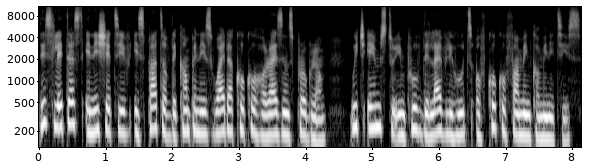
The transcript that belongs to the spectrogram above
This latest initiative is part of the company's wider Cocoa Horizons program, which aims to improve the livelihoods of cocoa farming communities.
